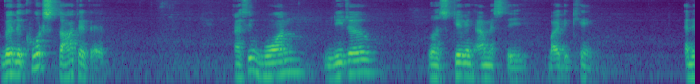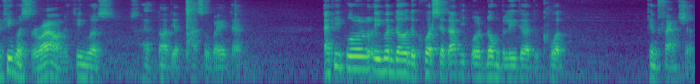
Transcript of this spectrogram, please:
when the court started it, I think one leader was giving amnesty by the king, and the king was around. The king was had not yet passed away then, and people, even though the court set up, people don't believe that the court can function.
